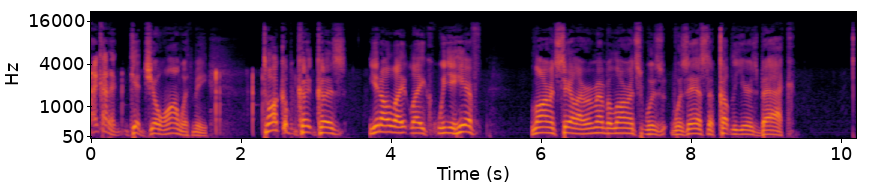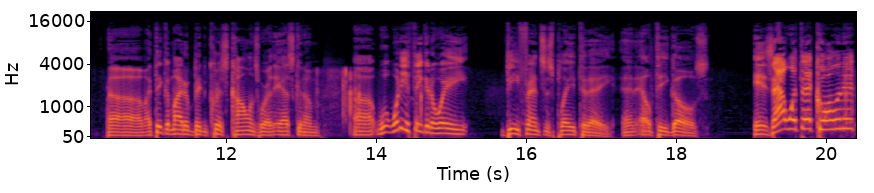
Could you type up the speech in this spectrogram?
I gotta get Joe on with me. Talk because you know, like like when you hear Lawrence Taylor, I remember Lawrence was was asked a couple of years back um, I think it might have been Cris Collinsworth asking him, uh, what, what, do you think of the way defense is played today? And LT goes, Is that what they're calling it?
